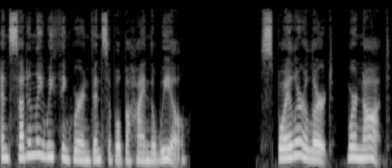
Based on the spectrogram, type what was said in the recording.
and suddenly we think we're invincible behind the wheel. Spoiler alert, we're not.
